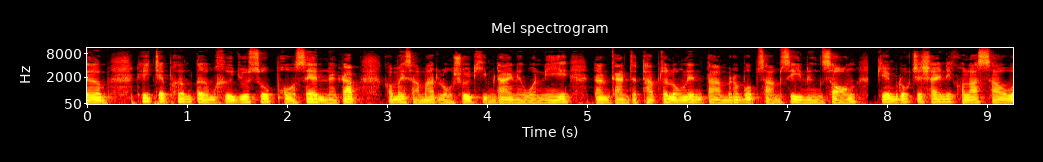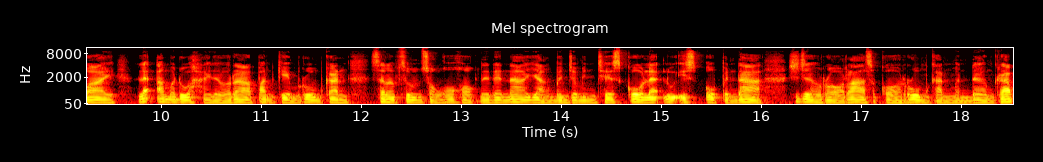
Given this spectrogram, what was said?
เดิมๆ ที่เจ็บเพิ่มเติมคือยูซุปโพเซนนะครับก็ไม่สามารถลงช่วยทีมได้ในวันนี้ด้านการจัดทัพจะลงเล่นตามระบบ 3-4-1-2 เกมรุกจะใช้นิโคลัสซาวายและอามาดูไฮเดราปั้นเกมร่วมกัน สนับสนุน2หัวหอกในแดนหน้าอย่างเบนจามินเชสโกและลูอิสโอเปนดาที่จะรอล่าสกอร์ร่วมกันเหมือนเดิมครับ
